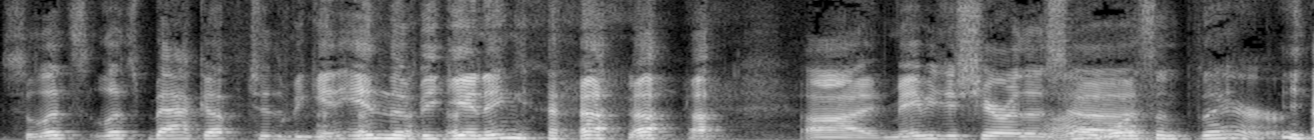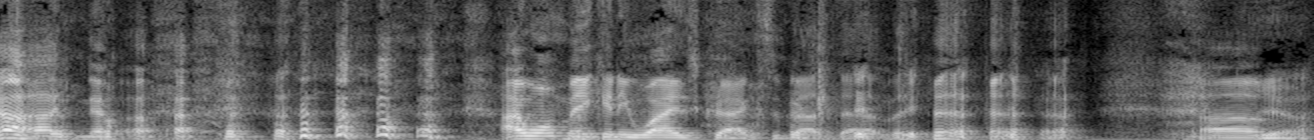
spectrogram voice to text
So let's let's back up to the beginning. In the beginning, uh, maybe just share with us. I uh, wasn't there. Yeah, no. I won't make any wisecracks about that. But um, yeah,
